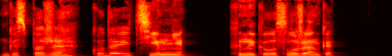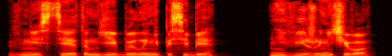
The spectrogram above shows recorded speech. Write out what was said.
«Госпожа, куда идти мне?» — хныкала служанка. Вместе этом ей было не по себе. «Не вижу ничего».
